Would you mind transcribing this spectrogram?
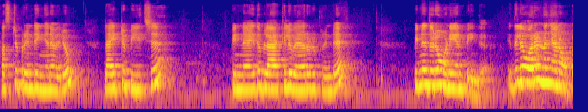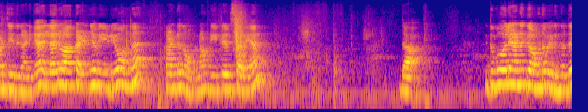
ഫസ്റ്റ് പ്രിന്റ് ഇങ്ങനെ വരും. ലൈറ്റ് പീച്ച് പിന്നെ ഇത് ബ്ലാക്കിൽ വേറൊരു പ്രിന്റ് പിന്നെ ഇതൊരു ഓണിയൻ പിങ്ക് ഇതിൽ ഒരെണ്ണം ഞാൻ ഓപ്പൺ ചെയ്ത് കാണിക്കാം. എല്ലാവരും ആ കഴിഞ്ഞ വീഡിയോ ഒന്ന് കണ്ടു നോക്കണം. ഡീറ്റെയിൽസ് അറിയാൻ. ദാ ഇതുപോലെയാണ് ഗൗണ് വരുന്നത്.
